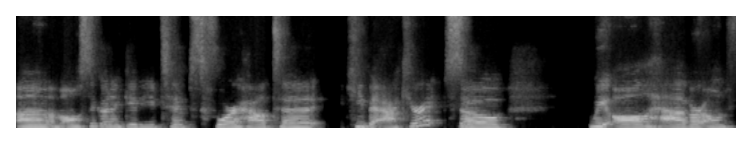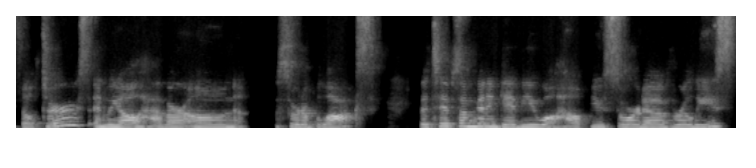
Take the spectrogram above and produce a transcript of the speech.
Um, I'm also going to give you tips for how to keep it accurate. So, we all have our own filters and we all have our own sort of blocks. The tips I'm going to give you will help you sort of release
